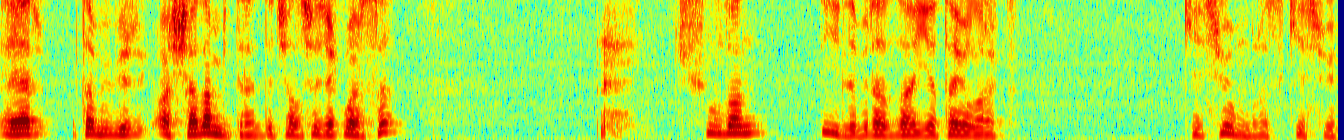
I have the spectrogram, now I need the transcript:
eğer tabii bir aşağıdan bir trendde çalışacak varsa şuradan değil de biraz daha yatay olarak kesiyor mu burası? Kesiyor.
